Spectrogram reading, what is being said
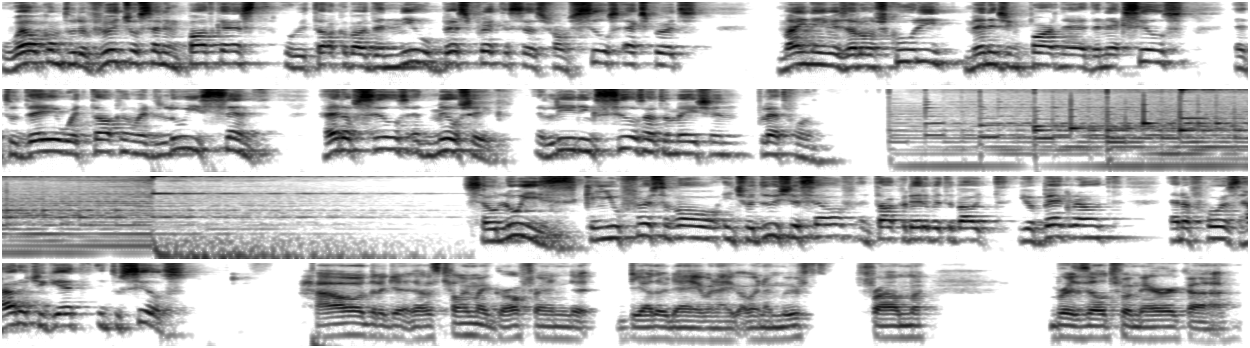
Welcome to the Virtual Selling Podcast, where we talk about the new best practices from sales experts. My name is Alon Skouri, managing partner at the Next Sales, and today we're talking with Luiz Cent, head of sales at Mailshake, a leading sales automation platform. So, Luiz, can you first of all introduce yourself and talk a little bit about your background? And of course, how did you get into sales? How did I get? I was telling my girlfriend the other day when I when I moved from Brazil to America.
